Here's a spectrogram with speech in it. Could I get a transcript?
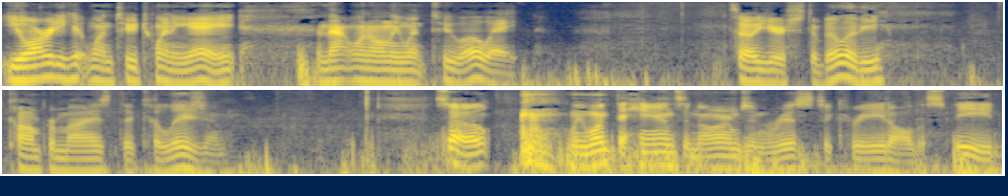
you already hit one 228 and that one only went 208. So your stability compromised the collision. So we want the hands and arms and wrists to create all the speed,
